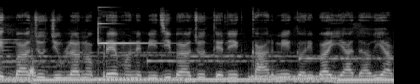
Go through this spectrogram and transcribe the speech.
એક બાજુ જીવલાનો પ્રેમ અને બીજી બાજુ તેની કારમી ગરીબા યાદ આવ્યા.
